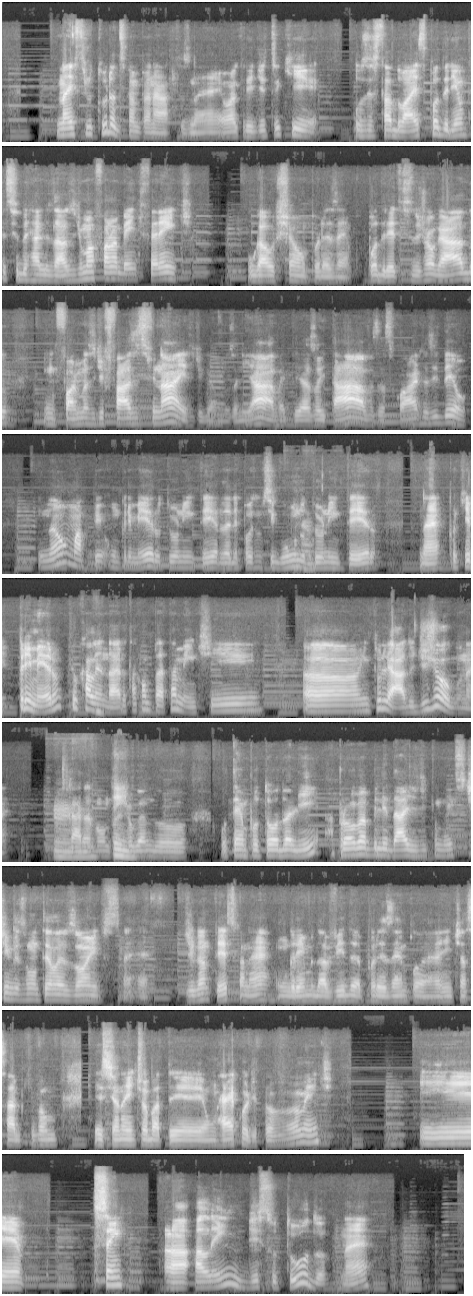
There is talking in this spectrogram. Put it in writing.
na estrutura dos campeonatos, né? Eu acredito que os estaduais poderiam ter sido realizados de uma forma bem diferente. O gauchão, por exemplo, poderia ter sido jogado em formas de fases finais, digamos. Ali, ah, vai ter as oitavas, as quartas e deu. E não uma, um primeiro turno inteiro, depois um segundo é. turno inteiro, né? Porque, primeiro, que o calendário está completamente uh, entulhado de jogo, né? Os hum, caras vão estar tá jogando o tempo todo ali. A probabilidade de que muitos times vão ter lesões é gigantesca, né? Um Grêmio da vida, por exemplo, a gente já sabe que vamos, esse ano a gente vai bater um recorde, provavelmente. E sem, a, além disso tudo, né?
